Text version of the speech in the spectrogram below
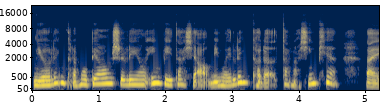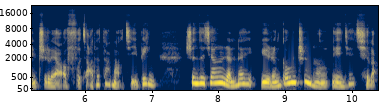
，new link 的目标是利用硬币大小、名为 Link 的大脑芯片来治疗复杂的大脑疾病，甚至将人类与人工智能连接起来。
